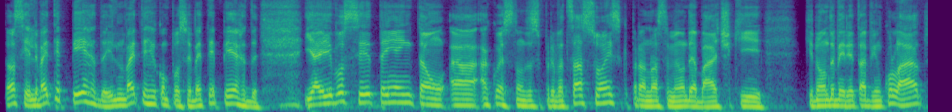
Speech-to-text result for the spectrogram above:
Então, assim, ele vai ter perda, ele não vai ter recomposto, ele vai ter perda. E aí você tem, então, a, a questão das privatizações, que para nós também é um debate que, que não deveria estar vinculado.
